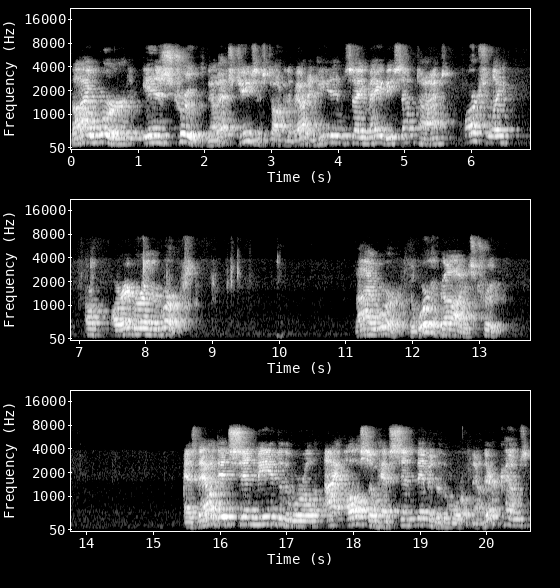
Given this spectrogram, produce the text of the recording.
Thy Word is truth. Now that's Jesus talking about, and he didn't say maybe, sometimes, partially, or, or every other verse. Thy Word. The Word of God is truth. As thou didst send me into the world, I also have sent them into the world. Now there comes,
